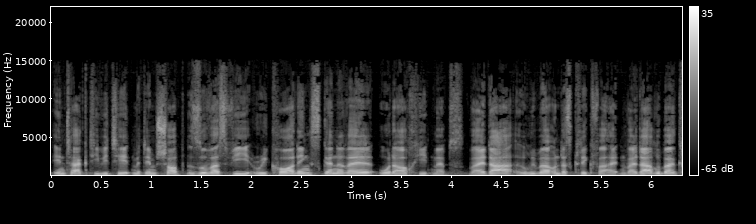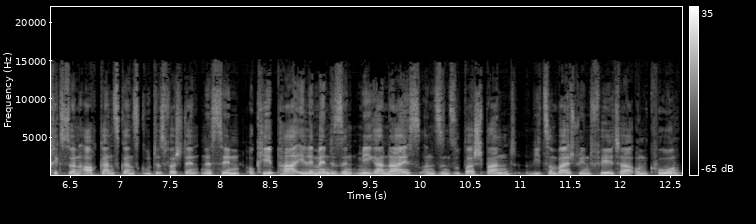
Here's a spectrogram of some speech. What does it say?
Interaktivität mit dem Shop, sowas wie Recordings generell oder auch Heatmaps, weil darüber und das Klickverhalten, weil darüber kriegst du dann auch ganz, ganz gutes Verständnis hin. Okay, paar Elemente sind mega nice und sind super spannend, wie zum Beispiel ein Filter und Co.,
